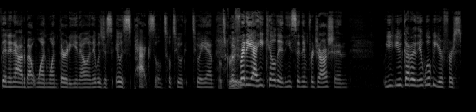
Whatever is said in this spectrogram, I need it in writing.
thinning out about one one thirty, you know, and it was just it was packed still till two two a.m. That's great. But. Freddie, yeah, he killed it. and He's sitting in for Josh, and you you gotta. It will be your first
